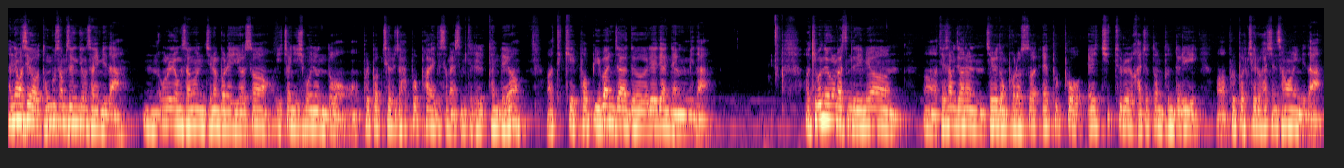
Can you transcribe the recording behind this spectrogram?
안녕하세요. 동부삼성 행정사입니다. 음, 오늘 영상은 지난번에 이어서 2025년도 불법 체류자 합법화에 대해서 말씀드릴 텐데요. 어, 특히 법 위반자들에 대한 내용입니다. 어, 기본 내용을 말씀드리면 어, 대상자는 제외동포로서 F4H2를 가졌던 분들이 어, 불법 체류하신 상황입니다.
